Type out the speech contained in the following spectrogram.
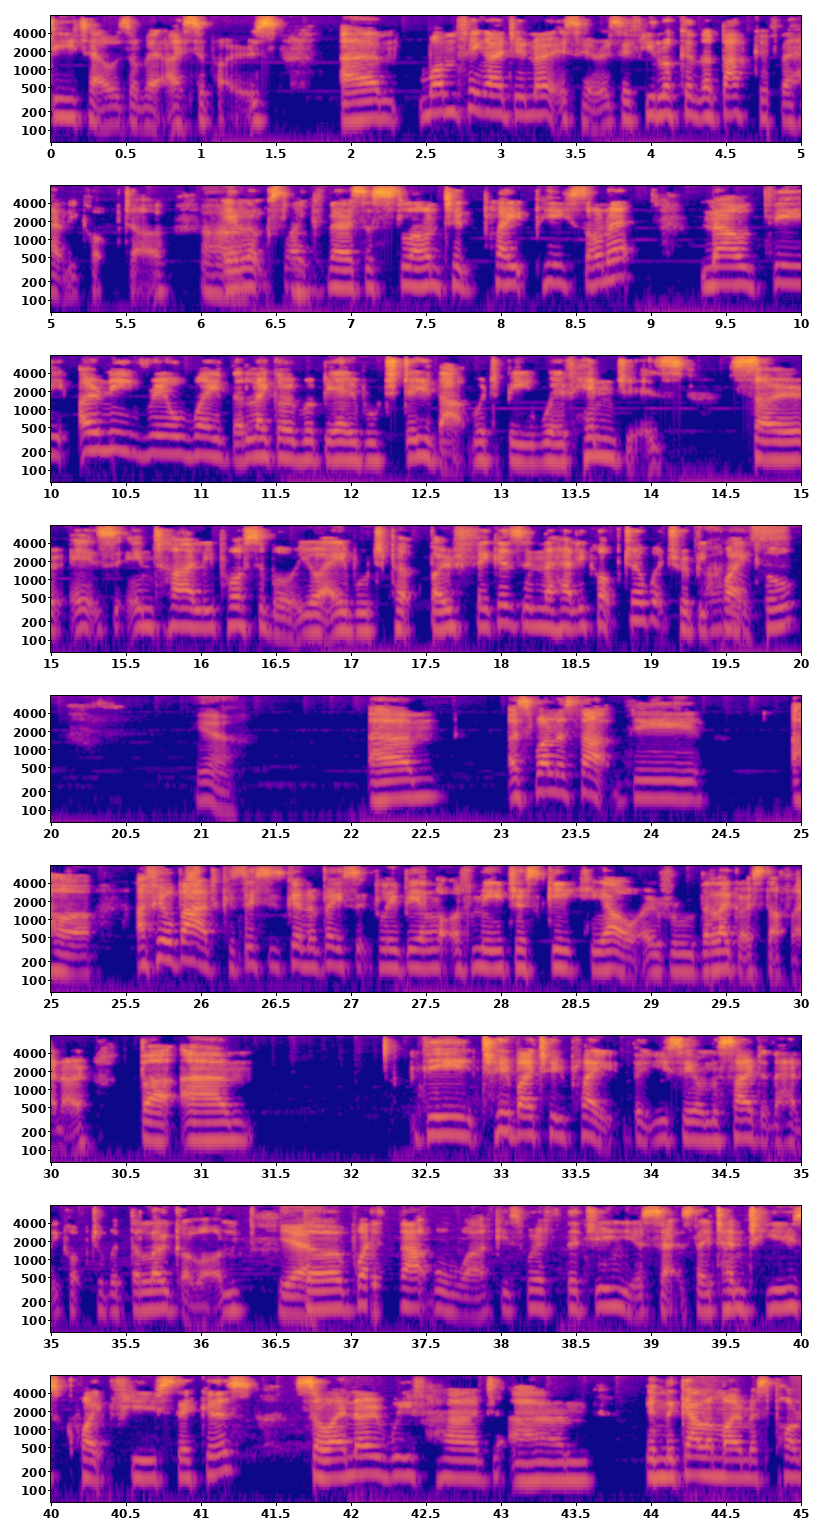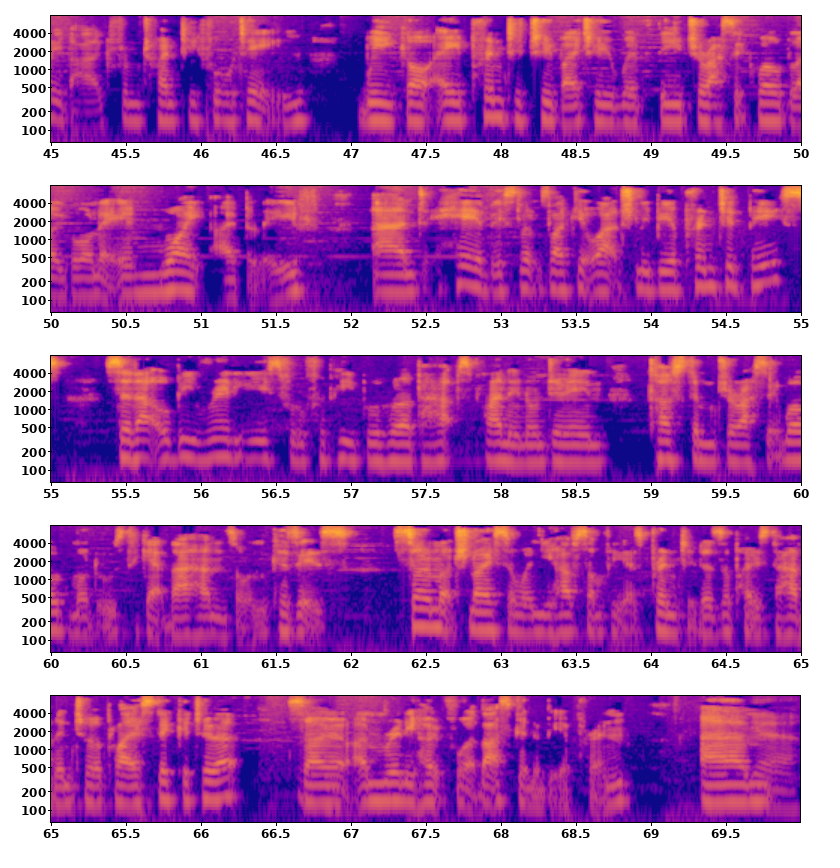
details of it, I suppose. Um, one thing I do notice here is if you look at the back of the helicopter, Uh-huh. it looks like there's a slanted plate piece on it. Now, the only real way that Lego would be able to do that would be with hinges. So it's entirely possible you're able to put both figures in the helicopter, which would be Oh, quite nice. cool. Yeah. Um, as well as that, the oh, I feel bad because this is going to basically be a lot of me just geeking out over all the Lego stuff I know. But um, the two by two plate that you see on the side of the helicopter with the logo on, Yeah. the way that will work is with the junior sets. They tend to use quite few stickers. So I know we've had um, in the Gallimimus polybag from 2014. We got a printed 2x2 with the Jurassic World logo on it in white, I believe. And here, this looks like it will actually be a printed piece. So that will be really useful for people who are perhaps planning on doing custom Jurassic World models to get their hands on, because it's so much nicer when you have something that's printed as opposed to having to apply a sticker to it. So I'm really hopeful that that's going to be a print. Um, yeah.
